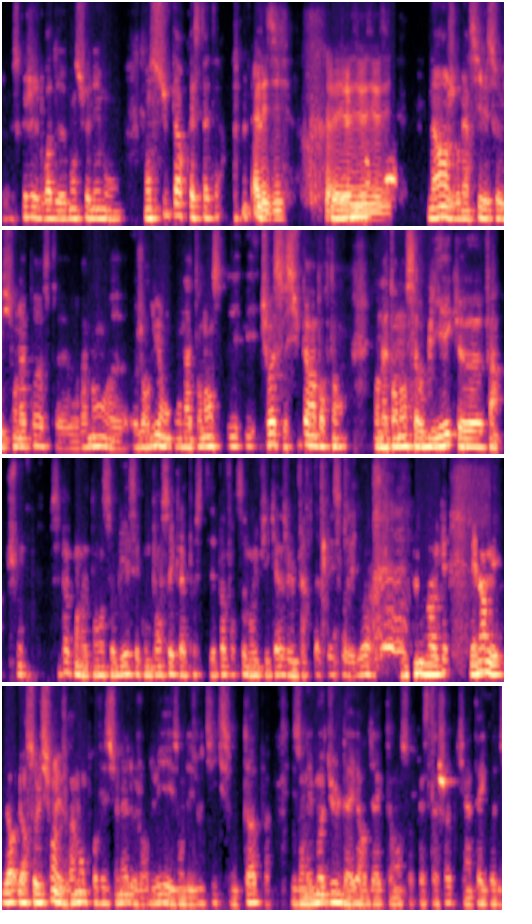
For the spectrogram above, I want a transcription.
Est-ce que j'ai le droit de mentionner mon, mon super prestataire Allez-y. Allez, vas-y, vas-y, vas-y. Non, je remercie les solutions La Poste. Vraiment, euh, aujourd'hui, on, on, a tendance, tu vois, c'est super important. On a tendance à oublier que, enfin, c'est pas qu'on a tendance à oublier, c'est qu'on pensait que la poste n'était pas forcément efficace. Je vais me faire taper sur les doigts. mais non, mais leur, solution est vraiment professionnelle aujourd'hui. Ils ont des outils qui sont top. Ils ont des modules d'ailleurs directement sur PrestaShop qui intègrent du...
